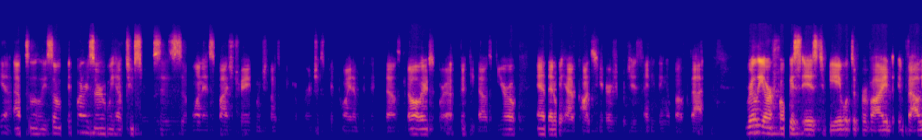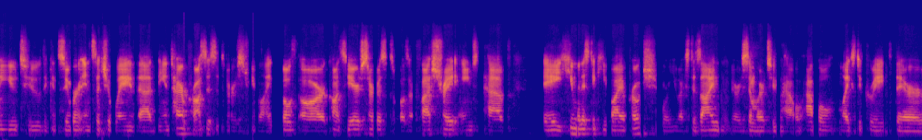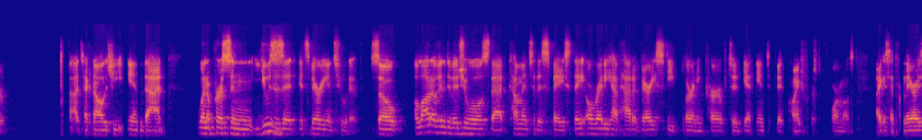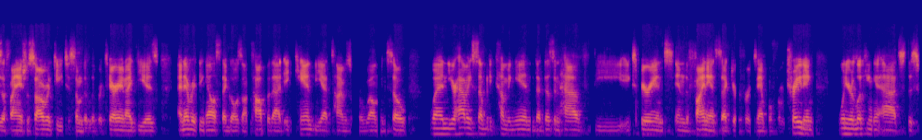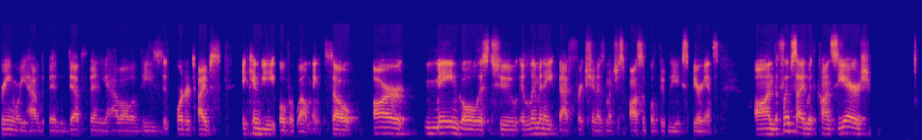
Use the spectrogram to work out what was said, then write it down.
Yeah, absolutely. So Bitcoin Reserve, we have two services. So one is Flash Trade, which allows people to purchase Bitcoin up to fifty thousand dollars or at fifty thousand euro, and then we have Concierge, which is anything above that. Really, our focus is to be able to provide value to the consumer in such a way that the entire process is very streamlined. Both our concierge service as well as our flash trade aims to have a humanistic UI approach or UX design, very similar to how Apple likes to create their uh, technology, in that when a person uses it, it's very intuitive. So a lot of individuals that come into this space, they already have had a very steep learning curve to get into Bitcoin first and foremost. Like I said, from the areas of financial sovereignty to some of the libertarian ideas and everything else that goes on top of that, it can be at times overwhelming. So when you're having somebody coming in that doesn't have the experience in the finance sector, for example, from trading, when you're looking at the screen where you have the bid and depth and you have all of these order types, it can be overwhelming. So our main goal is to eliminate that friction as much as possible through the experience. On the flip side with concierge,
